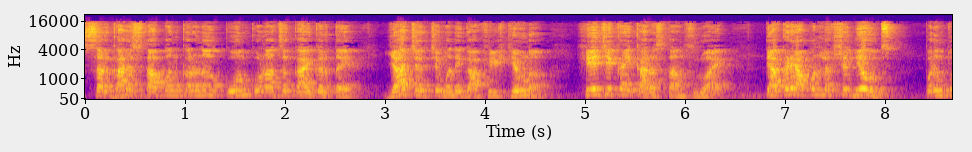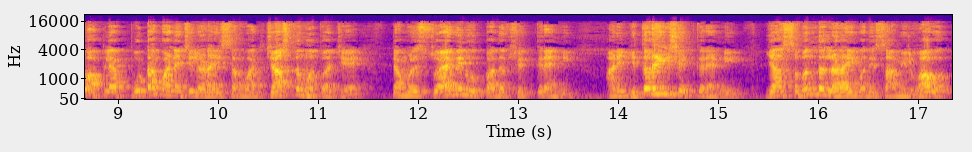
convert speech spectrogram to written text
सरकार स्थापन करणं कोण कोणाचं काय करतंय या चर्चेमध्ये गाफील ठेवणं हे जे काही कारस्थान सुरू आहे त्याकडे आपण लक्ष देऊच. परंतु आपल्या पोटा पाण्याची लढाई सर्वात जास्त महत्वाची आहे. त्यामुळे सोयाबीन उत्पादक शेतकऱ्यांनी आणि इतरही शेतकऱ्यांनी या सबंध लढाईमध्ये सामील व्हावं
